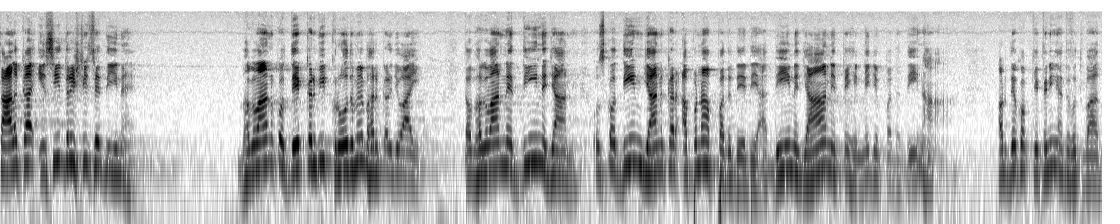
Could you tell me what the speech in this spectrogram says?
ताड़का इसी दृष्टि से दीन है। भगवान को देखकर भी क्रोध में भरकर जो आई तो भगवान ने दीन जान, उसको दीन जानकर अपना पद दे दिया। दीन जान ते निज पद दीना और देखो कितनी अद्भुत बात,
